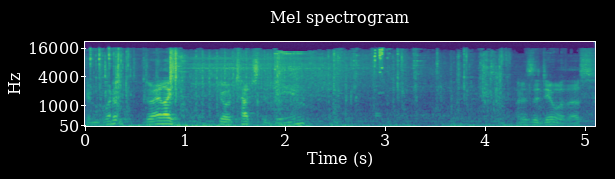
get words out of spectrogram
What do, I, like, go touch the beam? What is the deal with this?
